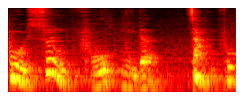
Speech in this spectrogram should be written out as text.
不顺服你的丈夫，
